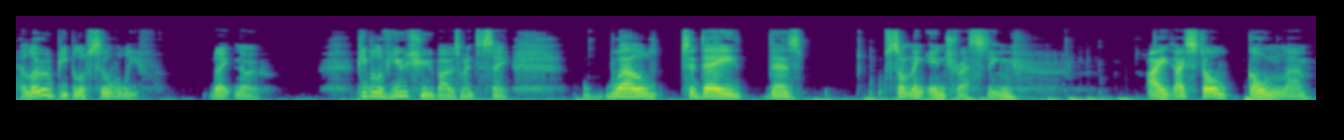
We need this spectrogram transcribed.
Hello, people of Silverleaf. Wait, no. People of YouTube, I was meant to say. Well, today there's something interesting. I I stole Golden Lamb.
